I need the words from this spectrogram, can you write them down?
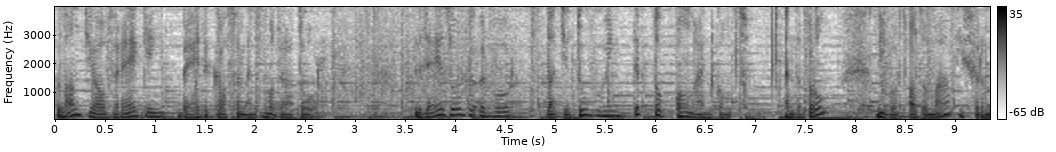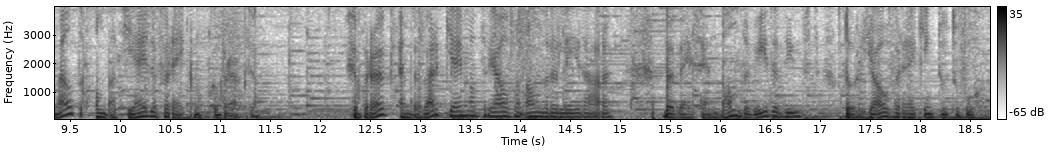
landt jouw verrijking bij de klassementmoderatoren. Zij zorgen ervoor dat je toevoeging tip-top online komt. En de bron die wordt automatisch vermeld omdat jij de verrijknop gebruikte. Gebruik en bewerk jij materiaal van andere leraren? Bewijs hen dan de wederdienst door jouw verrijking toe te voegen.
